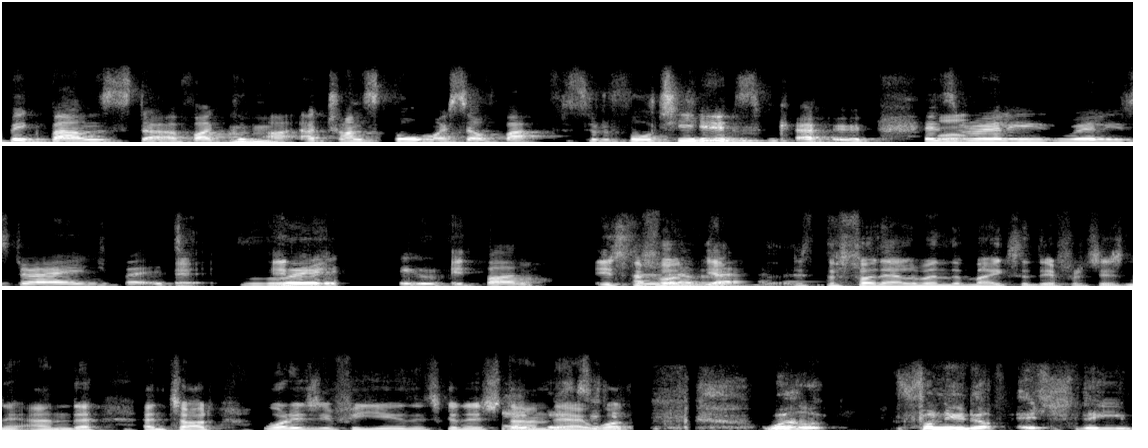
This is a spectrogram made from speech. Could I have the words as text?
big band stuff, I could, Mhm. I, I transport myself back sort of 40 years ago. It's Well, really, really strange, but it's it- really good it- fun. It's the I fun, yeah. it. It's the fun element that makes the difference, isn't it? And uh, and Todd, what is it for you that's going to stand out? is. What Well, funny enough, it's the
